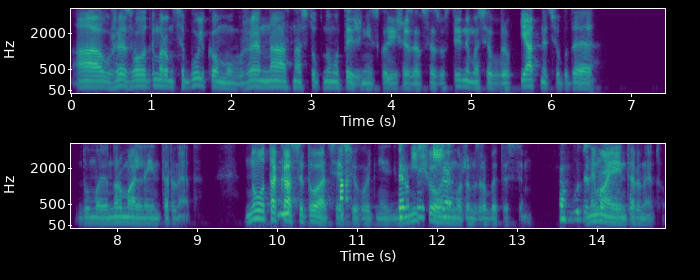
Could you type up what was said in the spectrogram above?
А вже з Володимиром Цибульком вже на наступному тижні, скоріше за все, зустрінемося. Вже в п'ятницю буде, думаю, нормальний інтернет. Ну, така Ну, ситуація сьогодні. Нічого не можемо зробити з цим. Буде Немає інтернету.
